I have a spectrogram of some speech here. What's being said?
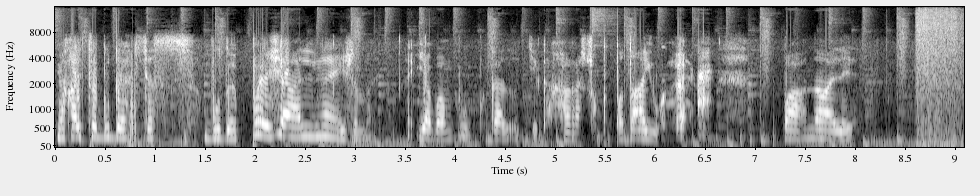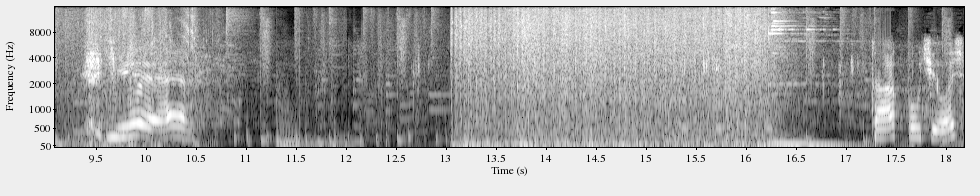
Нехай це буде зараз буде прощальний. Я вам буду показувати, як я хорошо попадаю. Погнали. Є. Так, получилось.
